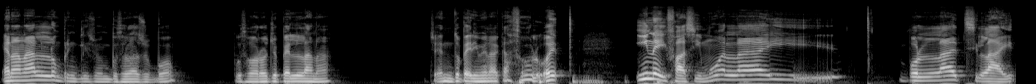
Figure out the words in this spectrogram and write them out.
Έναν άλλο πριν κλείσουμε που θέλω να σου πω, που θωρώ και πέλανα και δεν το περίμενα καθόλου. Ε, είναι η φάση μου, αλλά η... πολλά έτσι light.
